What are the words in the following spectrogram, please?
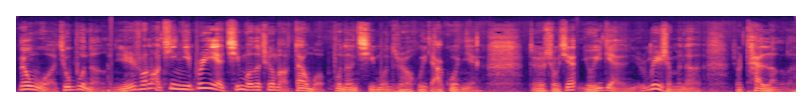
那我就不能。你是说老 T，你不是也骑摩托车吗？但我不能骑摩托车回家过年。就是首先有一点，为什么呢？就是太冷了。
